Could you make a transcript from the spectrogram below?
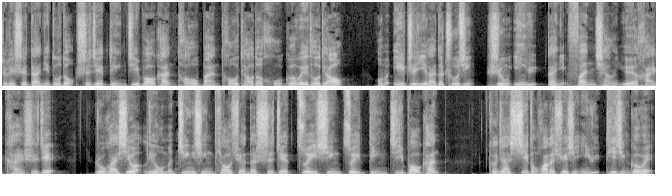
这里是带你读懂世界顶级报刊头版头条的虎哥微头条。我们一直以来的初心是用英语带你翻墙越海看世界。如果还希望利用我们精心挑选的世界最新最顶级报刊，更加系统化的学习英语，提醒各位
